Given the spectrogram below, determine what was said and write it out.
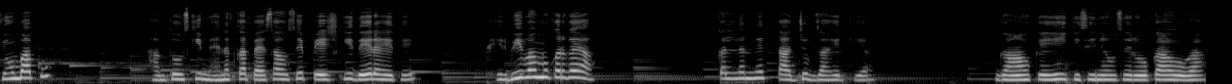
क्यों बापू? हम तो उसकी मेहनत का पैसा उसे पेशगी दे रहे थे, फिर भी वह मुकर गया। कल्लन ने ताज्जुब ज़ाहिर किया। गाँव के ही किसी ने उसे रोका होगा।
